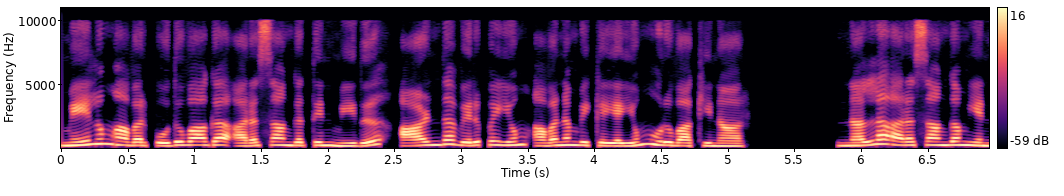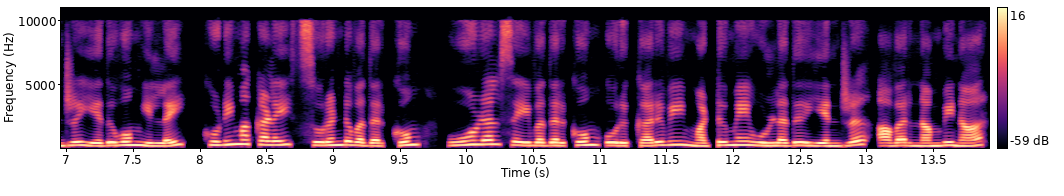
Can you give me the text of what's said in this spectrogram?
மேலும் அவர் பொதுவாக அரசாங்கத்தின் மீது ஆழ்ந்த வெறுப்பையும் அவநம்பிக்கையையும் உருவாக்கினார். நல்ல அரசாங்கம் என்று எதுவும் இல்லை. குடிமக்களை சுரண்டுவதற்கும் ஊழல் செய்வதற்கும் ஒரு கருவி மட்டுமே உள்ளது என்று அவர் நம்பினார்.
